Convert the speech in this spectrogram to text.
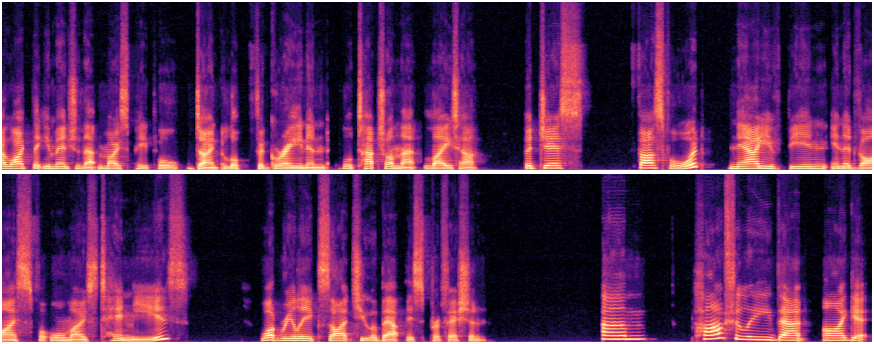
I like that you mentioned that most people don't look for green, and we'll touch on that later. But Jess, fast forward, now you've been in advice for almost 10 years. What really excites you about this profession? Um, partially that I get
